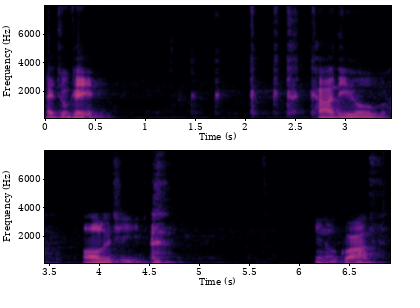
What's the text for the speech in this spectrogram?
I took a cardiology you know graph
